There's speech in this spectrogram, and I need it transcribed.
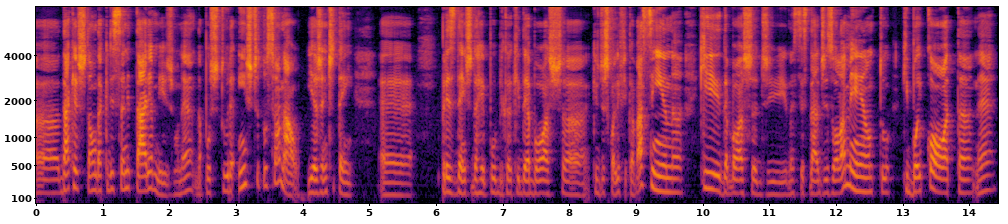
uh, da questão da crise sanitária mesmo, né, da postura institucional. E a gente tem é, presidente da República que debocha, que desqualifica a vacina, que debocha de necessidade de isolamento, que boicota, né,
